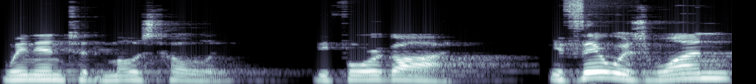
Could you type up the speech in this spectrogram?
went into the Most Holy before God, if there was one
